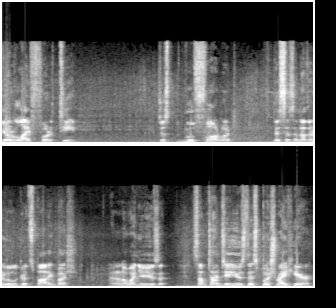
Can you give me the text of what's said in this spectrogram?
your life for a team. Just move forward. This is another little good spotting bush. I don't know when you use it. Sometimes you use this bush right here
